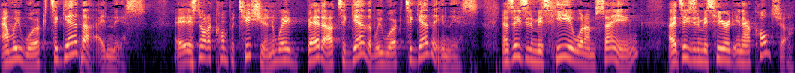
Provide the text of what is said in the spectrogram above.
And we work together in this. It's not a competition. We're better together. We work together in this. Now, it's easy to mishear what I'm saying. It's easy to mishear it in our culture.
